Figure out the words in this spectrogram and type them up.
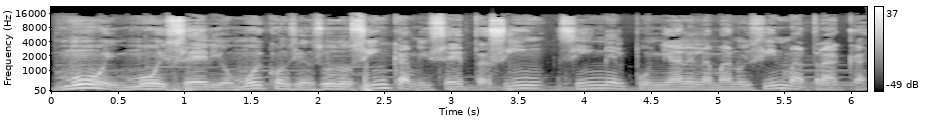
muy, muy serio, muy concienzudo, sin camiseta, sin, sin el puñal en la mano y sin matraca,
